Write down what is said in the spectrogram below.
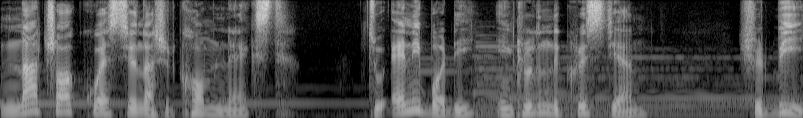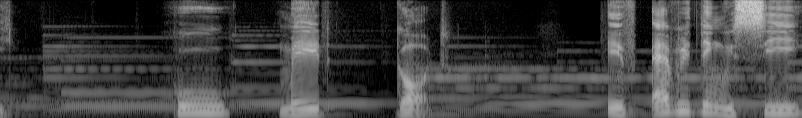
natural question that should come next to anybody, including the Christian, should be Who made God? If everything we see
